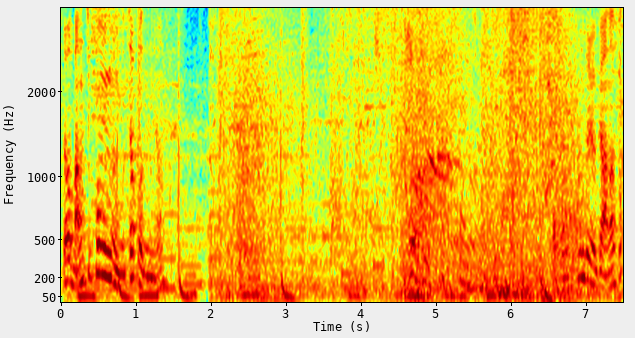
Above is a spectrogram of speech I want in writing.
저 망치 폼이면 못 잡거든요 중입니다. 형들 여기 안 와서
